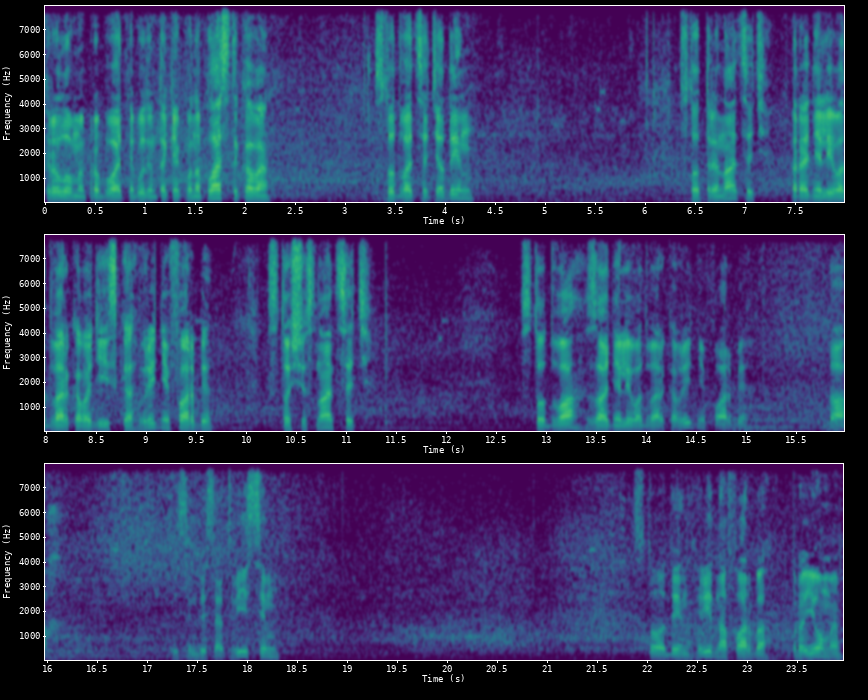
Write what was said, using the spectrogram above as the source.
Крило ми пробувати не будемо, так як воно пластикове. 121. 113. Передня ліва дверка водійська в рідній фарбі. 116. 102. Задня ліва дверка в рідній фарбі. Дах 88. 101. Рідна фарба. Пройоми.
